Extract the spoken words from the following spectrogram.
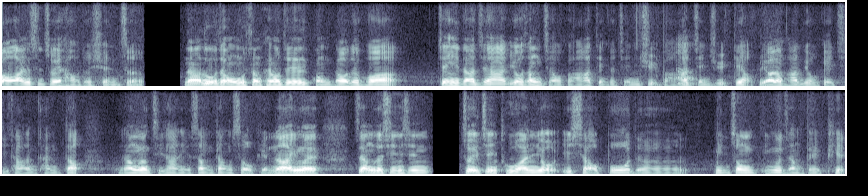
报案是最好的选择。那如果在网络上看到这些广告的话，建议大家右上角把它点个检举，把它检举掉，不要让它留给其他人看到。然后让其他人也上当受骗。那因为这样的情形，最近突然有一小波的民众因为这样被骗，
